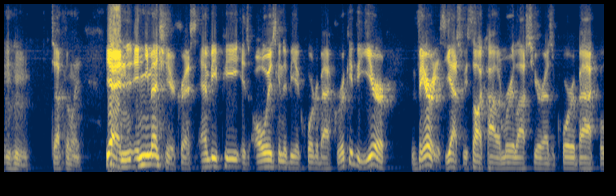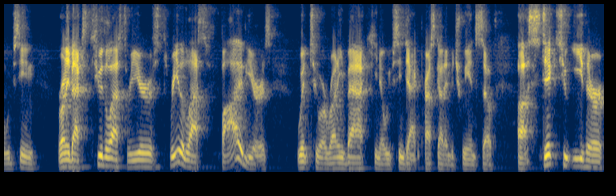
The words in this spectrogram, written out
Mm-hmm, definitely, yeah. And, and you mentioned here, Chris, MVP is always going to be a quarterback. Rookie of the year varies. Yes, we saw Kyler Murray last year as a quarterback, but we've seen running backs two of the last three years, three of the last five years went to a running back. You know, we've seen Dak Prescott in between. So uh, stick to either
